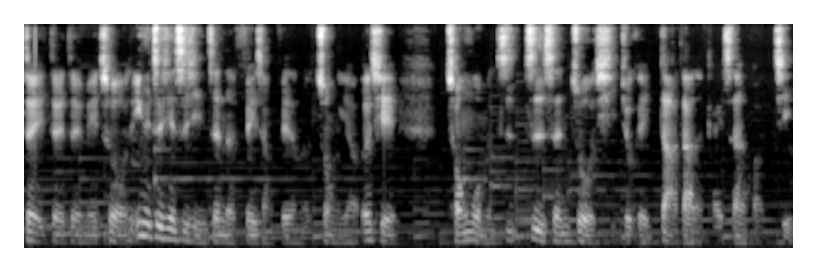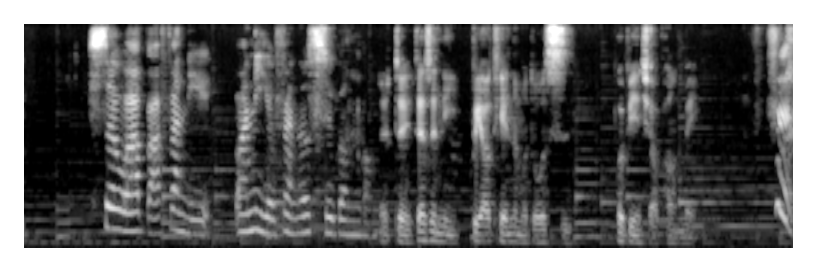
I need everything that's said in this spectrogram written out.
对对对，没错，因为这件事情真的非常非常的重要，而且从我们自自身做起，就可以大大的改善环境。所以我要把饭里碗里的饭都吃光光。对对，但是你不要添那么多次，会变小胖妹。哼，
